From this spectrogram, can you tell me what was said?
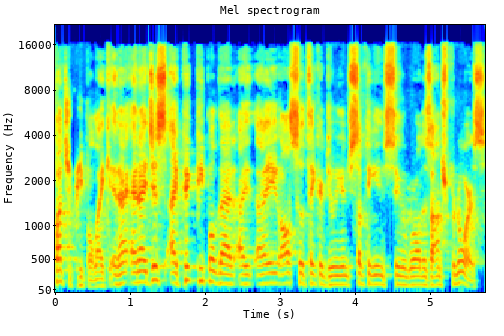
bunch of people. Like, and I and I just I pick people that I I also think are doing something interesting in the world as entrepreneurs,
